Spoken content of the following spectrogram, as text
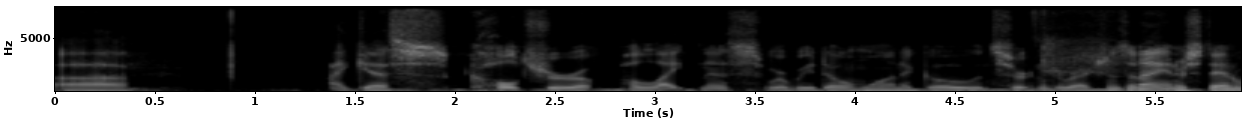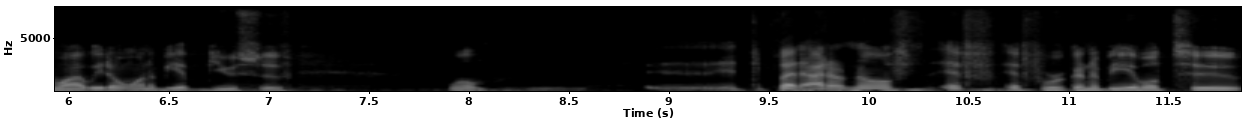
uh, i guess culture of politeness where we don't want to go in certain directions and i understand why we don't want to be abusive well it, but i don't know if if, if we're going to be able to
